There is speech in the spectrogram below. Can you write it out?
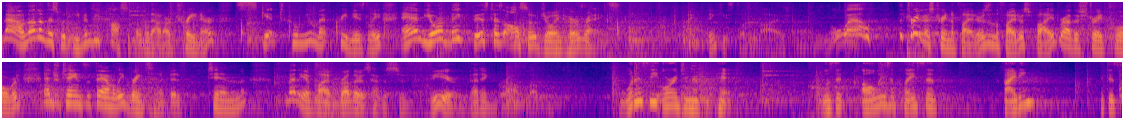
Now, none of this would even be possible without our trainer, Skit, whom you met previously, and your big fist has also joined her ranks. I think he's still alive. Well, the trainers train the fighters, and the fighters fight. Rather straightforward. Entertains the family, brings in a bit of tin. Many of my brothers have a severe betting problem. What is the origin of the pit? Was it always a place of fighting? It does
